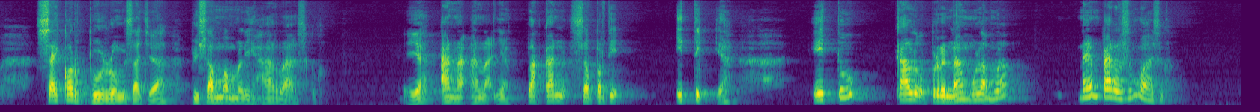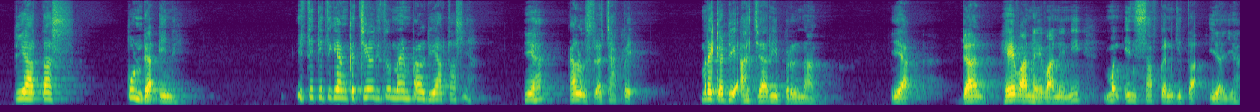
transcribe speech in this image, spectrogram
Seekor burung saja bisa memelihara, ya, anak-anaknya. Bahkan seperti itik, ya. Itu kalau berenang mula-mula nempel semua di atas pundak ini. Itik-itik yang kecil itu nempel di atasnya. Ya, kalau sudah capek. Mereka diajari berenang. Ya, dan hewan-hewan ini menginsafkan kita. Iya, ya.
